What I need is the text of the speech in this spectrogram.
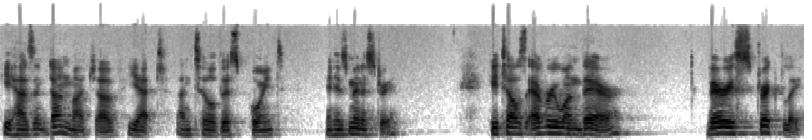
he hasn't done much of yet until this point in his ministry. He tells everyone there, very strictly,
